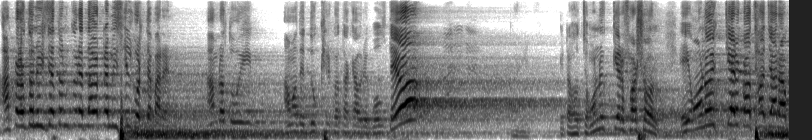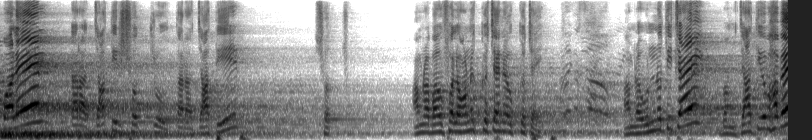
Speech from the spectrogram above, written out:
আপনারা তো নির্যাতন করে তাও একটা মিছিল করতে পারেন। আমরা তো ওই আমাদের দুঃখের কথা কাউরে বলতেও এটা হচ্ছে অনৈক্যের ফসল। এই অনৈক্যের কথা যারা বলেন তারা জাতির শত্রু, তারা জাতির শত্রু। আমরা বাউফলে অনৈক্য চাই না ঐক্য চাই? আমরা উন্নতি চাই এবং জাতীয়ভাবে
